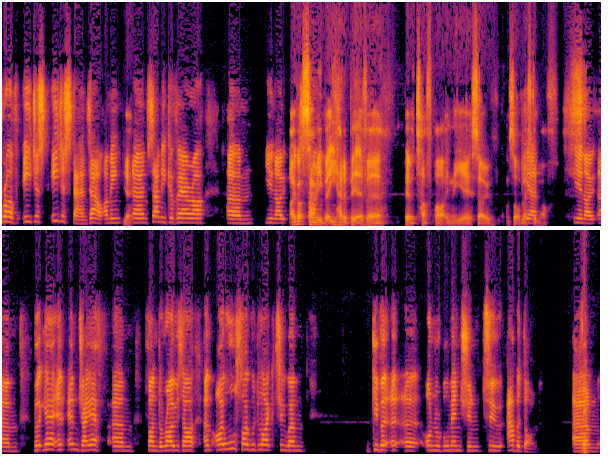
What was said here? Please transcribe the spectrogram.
Bruv, he just he just stands out. I mean, yeah. um, Sammy Guevara. Um, you know, I got Sammy, but he had a bit of a bit of a tough part in the year, so I sort of left yeah, him off. You know, um, but yeah, MJF, um, Thunder Rosa. Um, I also would like to um, give a, a, a honourable mention to Abaddon, um, okay.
